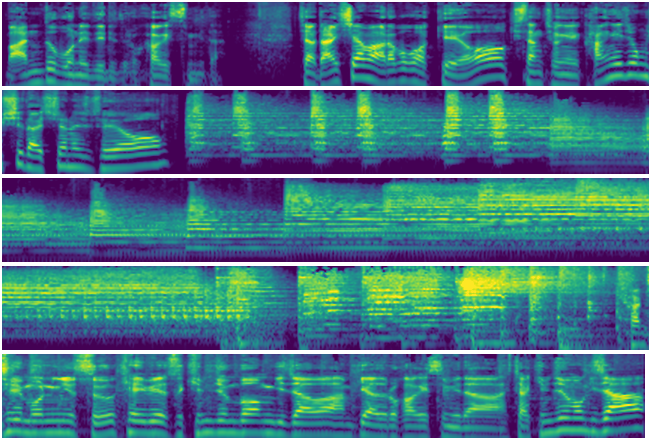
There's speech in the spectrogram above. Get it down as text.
만두 보내드리도록 하겠습니다. 자, 날씨 한번 알아보고 갈게요. 기상청에 강혜종 씨 날씨 전해주세요. 간추린 모닝뉴스 KBS 김준범 기자와 함께하도록 하겠습니다. 자, 김준범 기자.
